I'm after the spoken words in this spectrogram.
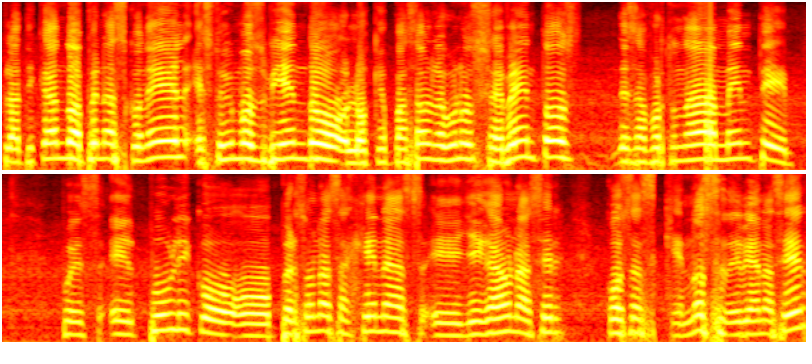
platicando apenas con él, estuvimos viendo lo que pasaron en algunos eventos. Desafortunadamente, pues el público o personas ajenas eh, llegaron a hacer cosas que no se debían hacer,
